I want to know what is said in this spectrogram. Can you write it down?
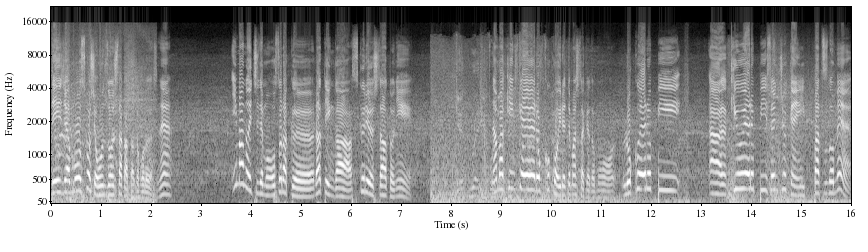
レイジはもう少し温存したかったところですね。今の位置でもおそらくラティンがスクリューした後に生金系6個入れてましたけども 6LP あ 9LP 戦中剣一発止め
